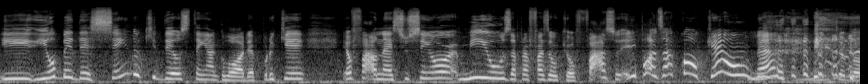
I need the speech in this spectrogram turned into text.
e, e, obedecendo que Deus tem a glória. Porque eu falo, né? Se o Senhor me usa para fazer o que eu faço, Ele pode usar qualquer um, né? Muito bom.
